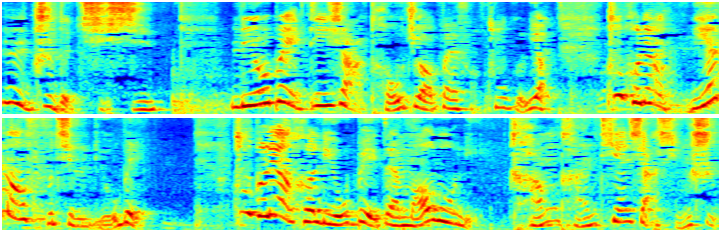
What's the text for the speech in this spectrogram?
玉质的气息，刘备低下头就要拜访诸葛亮，诸葛亮连忙扶起了刘备。诸葛亮和刘备在茅庐里长谈天下形势。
